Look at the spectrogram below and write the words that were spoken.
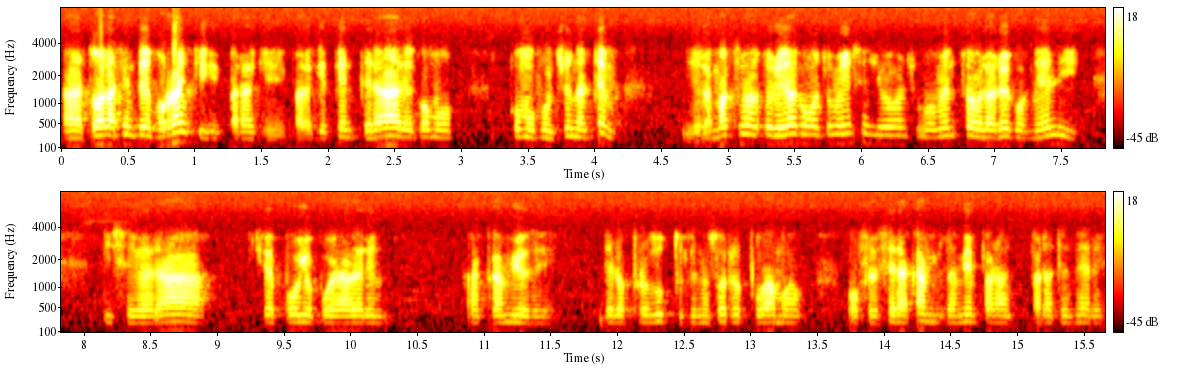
a toda la gente de Porranque para que para que esté enterada de cómo cómo funciona el tema. Y la máxima autoridad, como tú me dices, yo en su momento hablaré con él y, y se verá qué apoyo puede haber a cambio de, de los productos que nosotros podamos ofrecer a cambio también para, para tener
